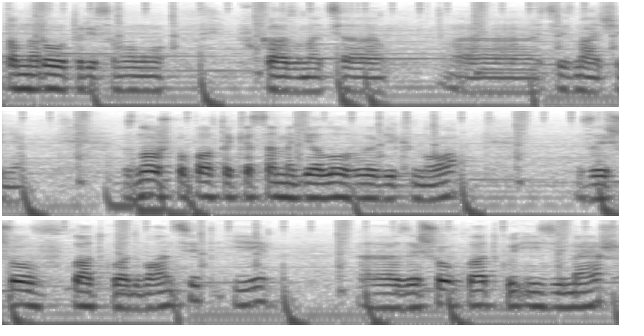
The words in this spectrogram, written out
Там на роутері самому вказано ця, е, ці значення. Знову ж попав таке саме діалогове вікно. Зайшов в вкладку Advanced і е, зайшов в вкладку Easy Mesh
